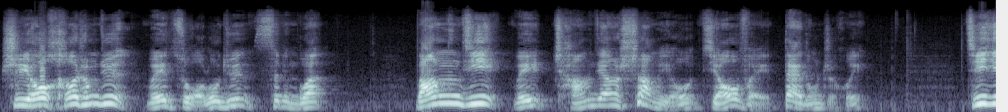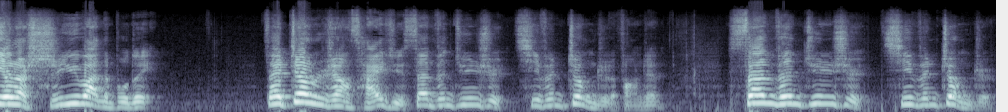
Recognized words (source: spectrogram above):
是由何成俊为左路军司令官，王灵基为长江上游剿匪带总指挥，集结了十余万的部队。在政治上采取三分军事、七分政治的方针，三分军事、七分政治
